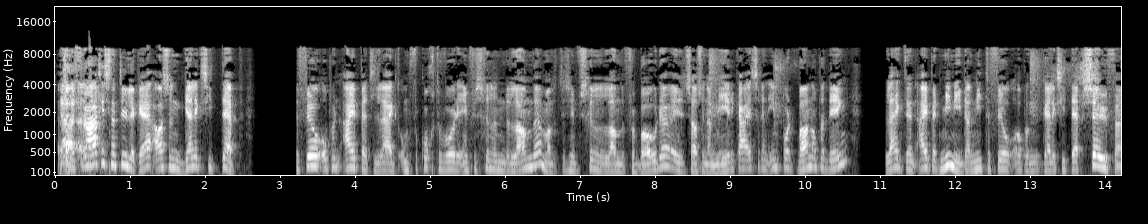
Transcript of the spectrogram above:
Ja, de vraag is natuurlijk, hè, als een Galaxy Tab te veel op een iPad lijkt om verkocht te worden in verschillende landen, want het is in verschillende landen verboden, zelfs in Amerika is er een importban op dat ding, lijkt een iPad mini dan niet te veel op een Galaxy Tab 7?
